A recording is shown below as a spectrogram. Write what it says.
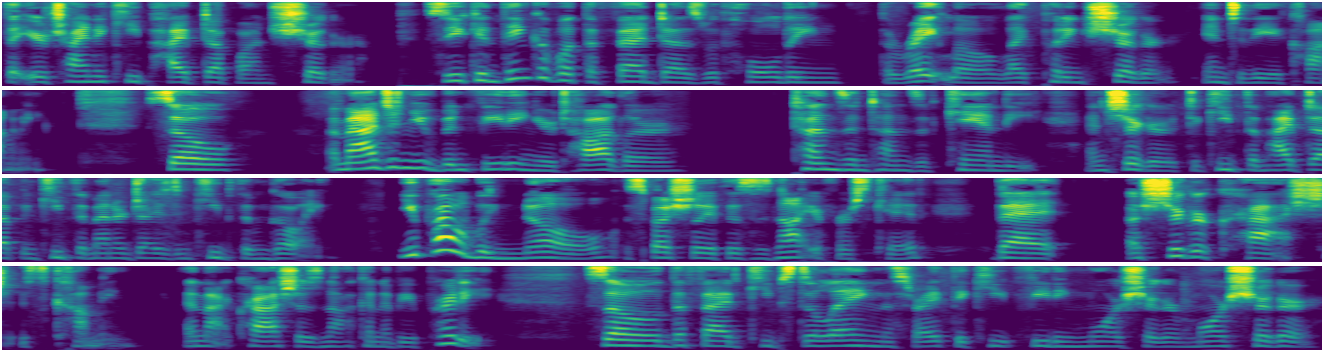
that you're trying to keep hyped up on sugar. So you can think of what the Fed does with holding the rate low, like putting sugar into the economy. So imagine you've been feeding your toddler tons and tons of candy and sugar to keep them hyped up and keep them energized and keep them going. You probably know, especially if this is not your first kid, that a sugar crash is coming and that crash is not going to be pretty. So the Fed keeps delaying this, right? They keep feeding more sugar, more sugar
